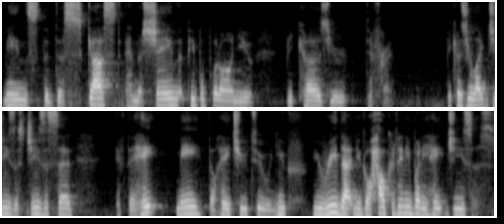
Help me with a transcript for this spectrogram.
means the disgust and the shame that people put on you because you're different. Because you're like Jesus. Jesus said, if they hate me, they'll hate you too. And you, you read that and you go, how could anybody hate Jesus?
